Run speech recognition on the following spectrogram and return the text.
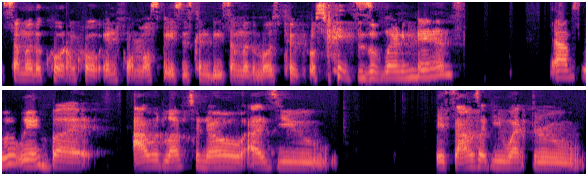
some of the quote unquote informal spaces can be some of the most pivotal spaces of learning dance. Absolutely. But I would love to know as you, it sounds like you went through,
